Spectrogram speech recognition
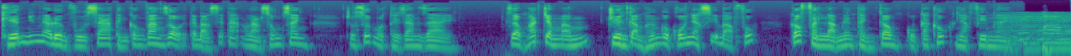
khiến những nẻo đường phù sa thành công vang dội tại bảng xếp hạng làn sóng xanh trong suốt một thời gian dài. Giọng hát trầm ấm, truyền cảm hứng của cố nhạc sĩ Bảo Phúc góp phần làm nên thành công của ca khúc nhạc phim này. ước mong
